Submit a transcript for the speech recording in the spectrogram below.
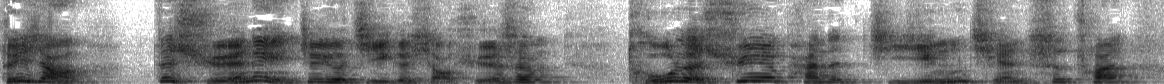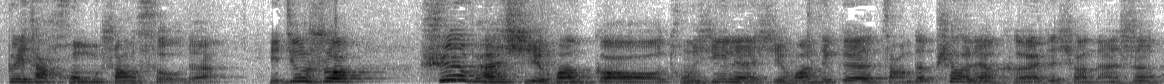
谁想在学内就有几个小学生图了薛蟠的银钱吃穿，被他哄上手的。也就是说，薛蟠喜欢搞同性恋，喜欢这个长得漂亮可爱的小男生。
